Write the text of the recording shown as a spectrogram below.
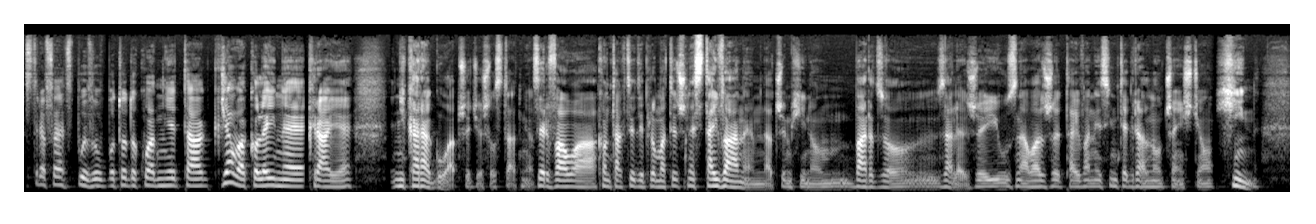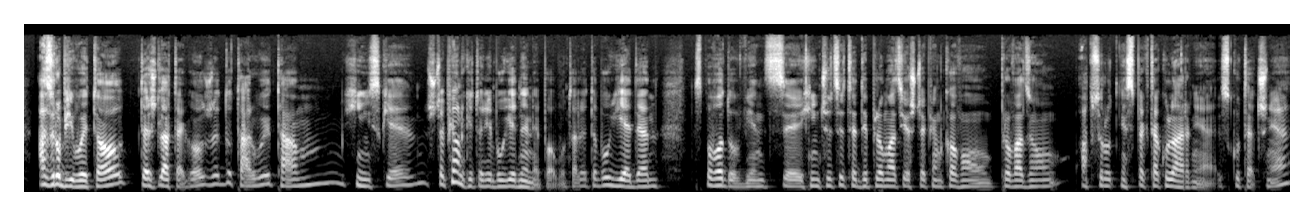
strefę wpływów, bo to dokładnie tak działa. Kolejne kraje, Nikaragua przecież ostatnio, zerwała kontakty dyplomatyczne z Tajwanem, Tajwanem, na czym Chinom bardzo zależy i uznała, że Tajwan jest integralną częścią Chin. A zrobiły to też dlatego, że dotarły tam chińskie szczepionki. To nie był jedyny powód, ale to był jeden z powodów, więc Chińczycy tę dyplomację szczepionkową prowadzą absolutnie spektakularnie skutecznie.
